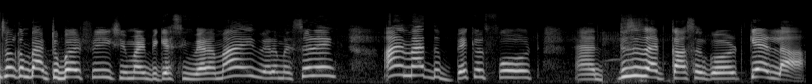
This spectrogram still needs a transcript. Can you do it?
Friends, welcome back to Bird Freaks. You might be guessing where am I? Where am I sitting? I'm at the Bekal Fort and this is at Kasargod, Kerala.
